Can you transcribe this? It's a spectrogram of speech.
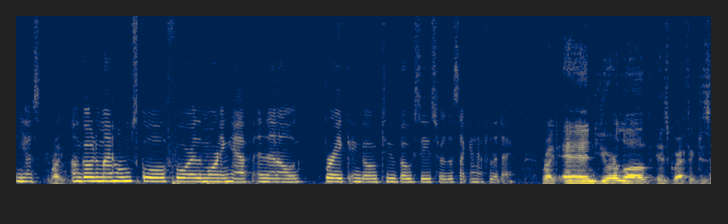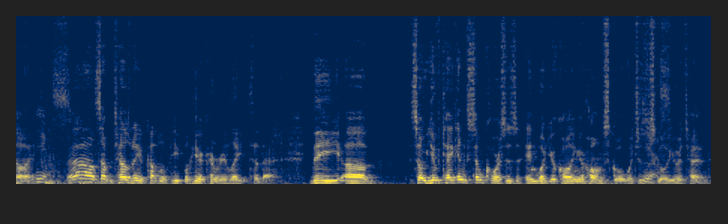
Yes. right? I'll go to my home school for the morning half, and then I'll break and go to BOCES for the second half of the day. Right. And your love is graphic design. Yes. Well, something tells me a couple of people here can relate to that. The um, so you've taken some courses in what you're calling your home school, which is the school you attend,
